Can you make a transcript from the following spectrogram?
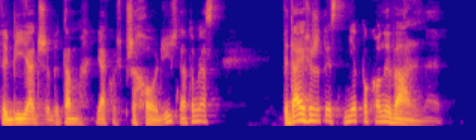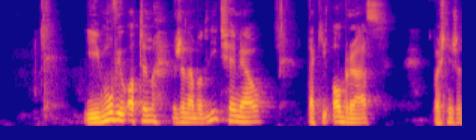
wybijać, żeby tam jakoś przechodzić, natomiast wydaje się, że to jest niepokonywalne. I mówił o tym, że na modlitwie miał taki obraz, właśnie, że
